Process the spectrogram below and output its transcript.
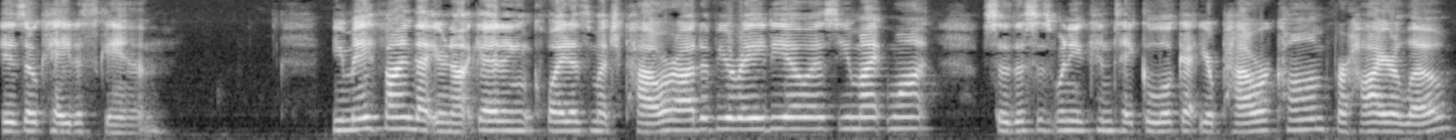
is okay to scan. You may find that you're not getting quite as much power out of your radio as you might want, so this is when you can take a look at your power column for high or low.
